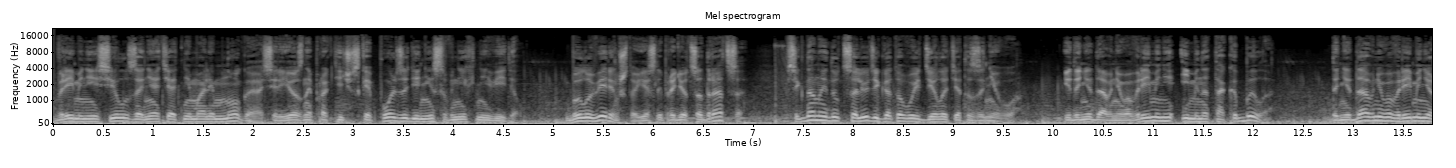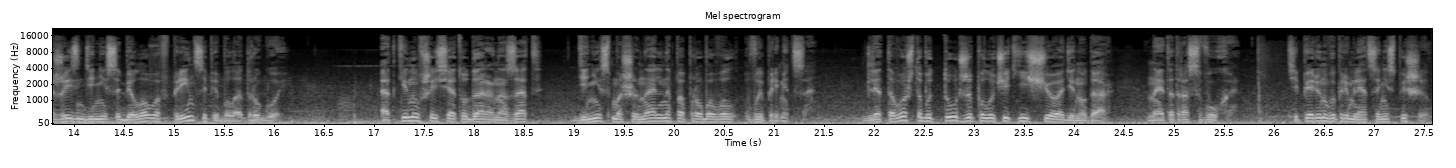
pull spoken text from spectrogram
Времени и сил занятия отнимали много, а серьезной практической пользы Денис в них не видел. Был уверен, что если придется драться, всегда найдутся люди, готовые делать это за него. И до недавнего времени именно так и было. До недавнего времени жизнь Дениса Белова в принципе была другой. Откинувшийся от удара назад, Денис машинально попробовал выпрямиться – для того, чтобы тут же получить еще один удар, на этот раз в ухо. Теперь он выпрямляться не спешил.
